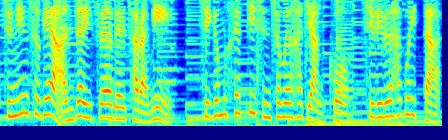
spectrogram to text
증인 속에 앉아 있어야 될 사람이 지금 회피 신청을 하지 않고 질의를 하고 있다.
